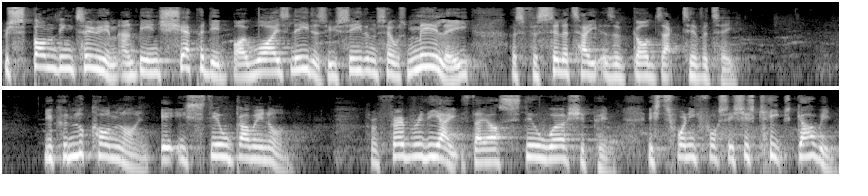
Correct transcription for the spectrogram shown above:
responding to Him, and being shepherded by wise leaders who see themselves merely as facilitators of God's activity. You can look online. It is still going on. From February the 8th, they are still worshipping. It's 24, it just keeps going.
